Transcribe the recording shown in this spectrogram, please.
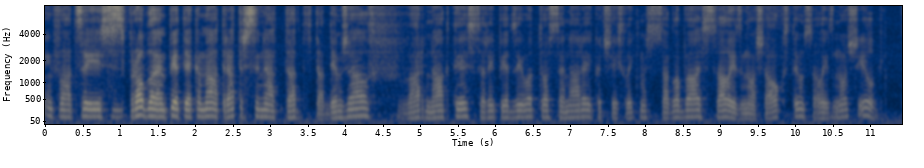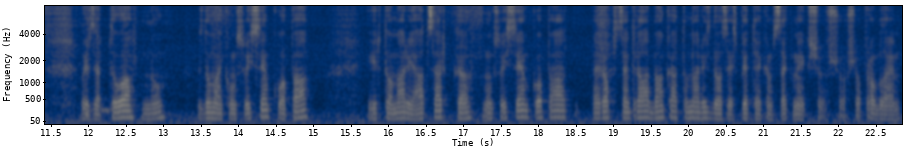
inflācijas mm. problēmu pietiekami ātri atrisināt, tad, tad, diemžēl, var nākties arī piedzīvot to scenāriju, ka šīs likmes saglabājas salīdzinoši augsti un salīdzinoši ilgi. Līdz ar to nu, es domāju, ka mums visiem kopā ir jācer, ka mums visiem kopā Eiropas centrālajā bankā tomēr izdosies pietiekami sekmīgi šo, šo, šo problēmu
